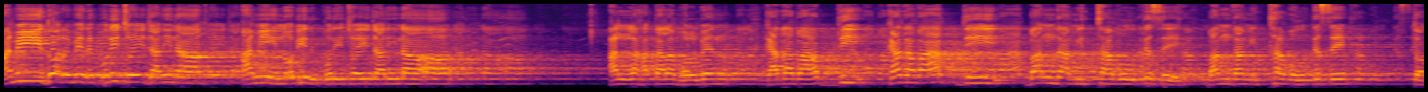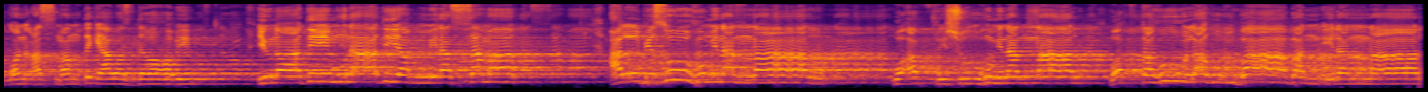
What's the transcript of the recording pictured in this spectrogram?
আমি ধর্মের পরিচয় জানি না। আমি নবীর পরিচয় জানি না। আল্লাহ তালা বলবেন কাদাবা আব্দি কাদাবা আব্দি, বান্দা মিথ্যা বলতেছে, বান্দা মিথ্যা বলতেছে। তখন আসমান থেকে আওয়াজ দেওয়া হবে, ইউনাদি মুনাদি আমিনাস সামা, আলবিসুহু মিনান নার। আফরিসুহু মিনান নার, ওয়াফতাহু লাহু বাবান ইলান নার।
